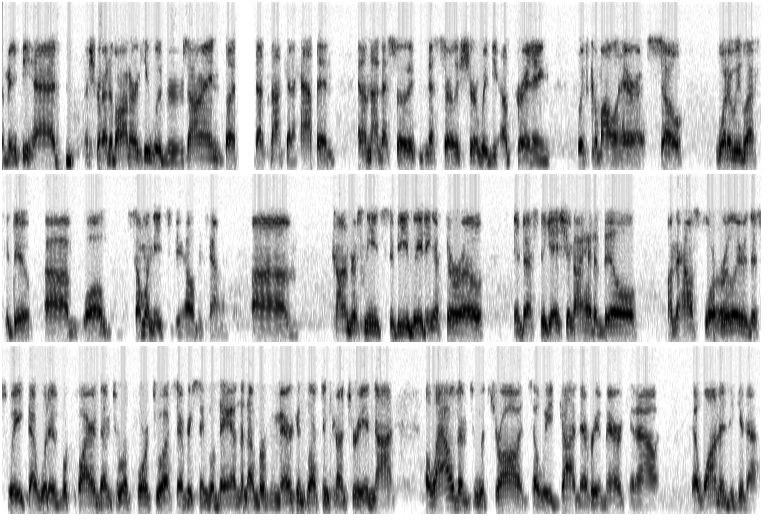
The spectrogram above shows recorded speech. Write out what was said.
I mean, if he had a shred of honor, he would resign, but that's not going to happen. And I'm not necessarily necessarily sure we'd be upgrading with Kamala Harris. So, what are we left to do? Um, well, someone needs to be held accountable. Um, Congress needs to be leading a thorough investigation. I had a bill on the House floor earlier this week that would have required them to report to us every single day on the number of Americans left in country and not allow them to withdraw until we'd gotten every American out that wanted to get out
